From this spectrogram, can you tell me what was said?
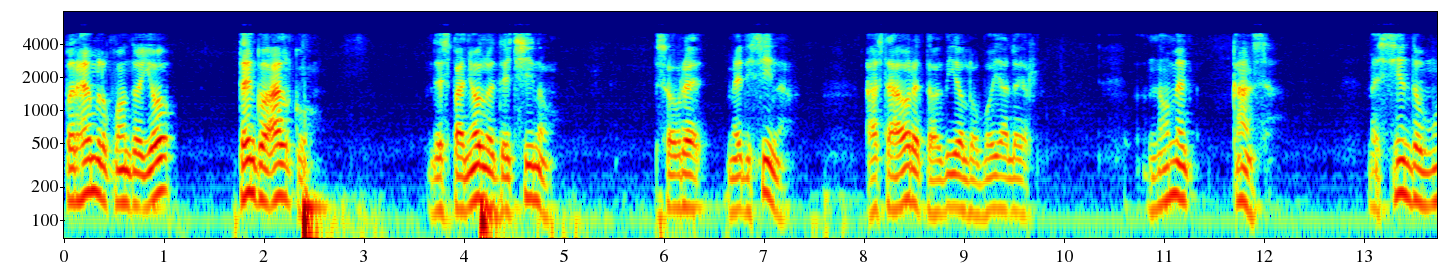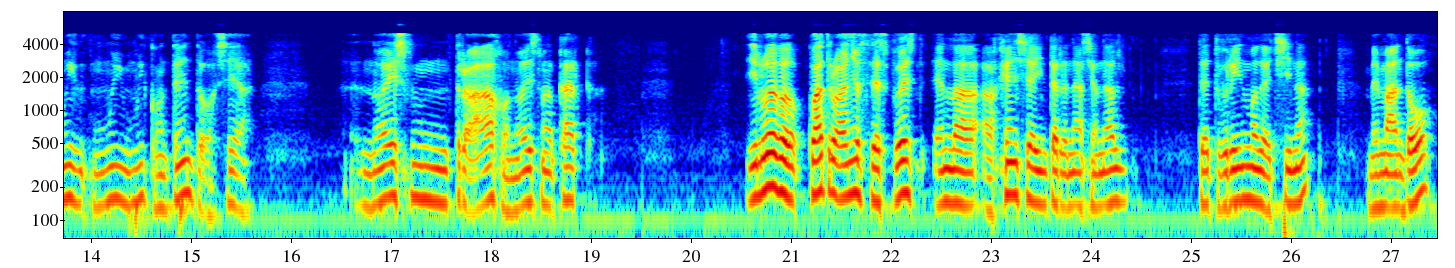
Por ejemplo, cuando yo tengo algo de español o de chino sobre medicina, hasta ahora todavía lo voy a leer. No me cansa. Me siento muy, muy, muy contento. O sea, no es un trabajo, no es una carga. Y luego, cuatro años después, en la Agencia Internacional de Turismo de China, me mandó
